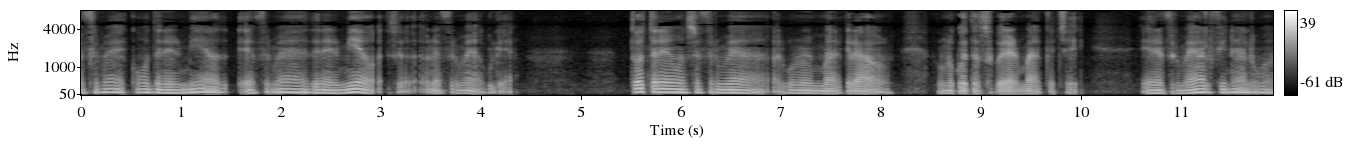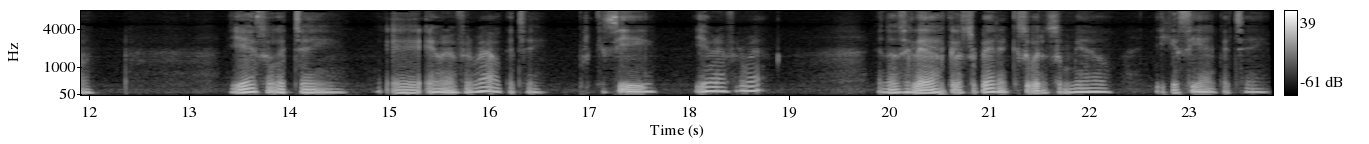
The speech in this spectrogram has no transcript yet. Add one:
enfermedades como tener miedo, enfermedades de tener miedo, es una enfermedad culiada. Todos tenemos enfermedad, algunos en mal grado, algunos cuesta superar mal, ¿cachai? Es una enfermedad al final, weón. Y eso, ¿cachai? Eh, es una enfermedad, ¿cachai? Porque sí, y es una enfermedad. Entonces le das que la superen, que superen sus miedos y que sigan, ¿cachai?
